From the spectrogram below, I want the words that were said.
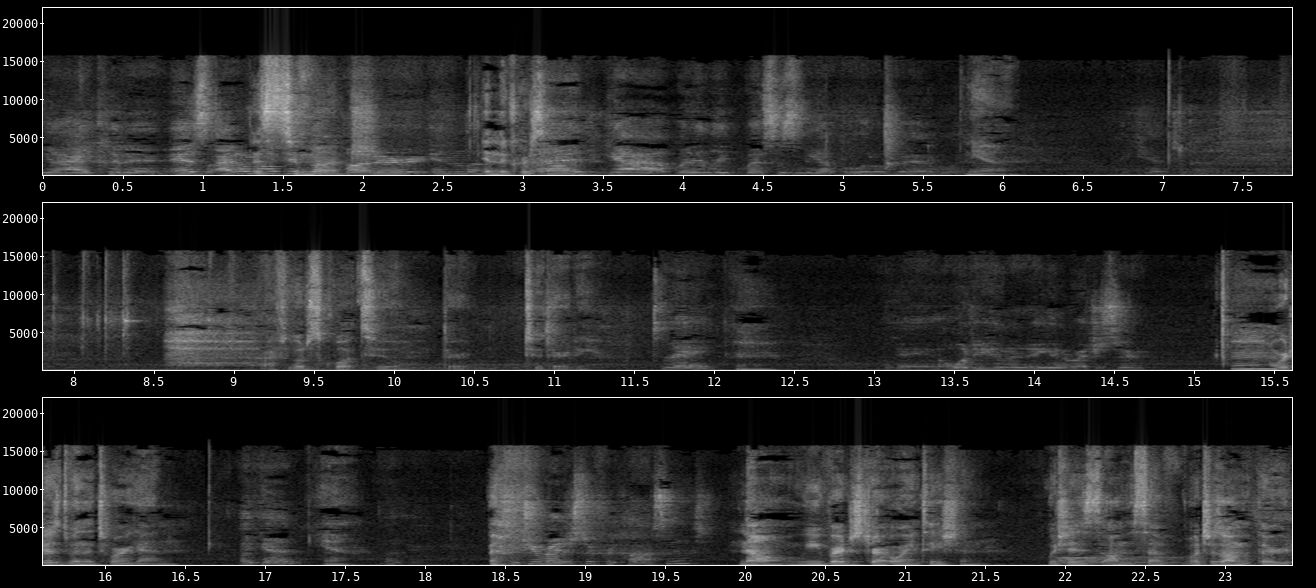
Yeah, I couldn't. It's I don't know It's if too it's much. the butter in the In the bread. croissant. Yeah, but it like messes me up a little bit. Like, Yeah, I can't do that. I have to go to school at two thir- two thirty. Today? Mm-hmm. Okay. What are you gonna are you gonna register Mm, we're just doing the tour again. again? Yeah. Okay. Did you register for classes? No, we register at orientation, which is on the seventh, which is on the third.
